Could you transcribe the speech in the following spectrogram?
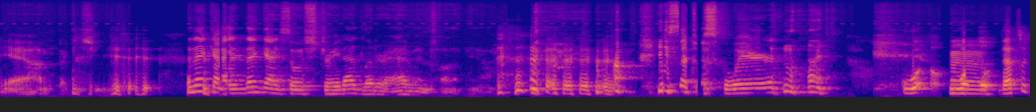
Yeah, Becky Schumann. And that guy, that guy's so straight. I'd let her have him. Fuck, you know. He's such a square. well, well, that's a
